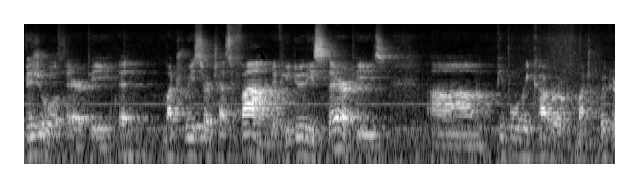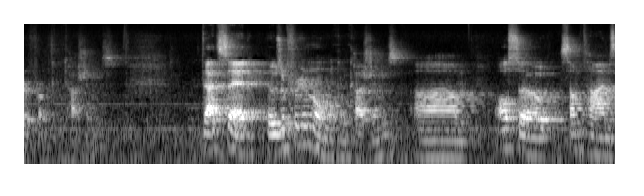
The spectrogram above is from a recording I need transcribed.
visual therapy that much research has found if you do these therapies, um, people recover much quicker from concussions. That said, those are for your normal concussions. Um, also, sometimes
